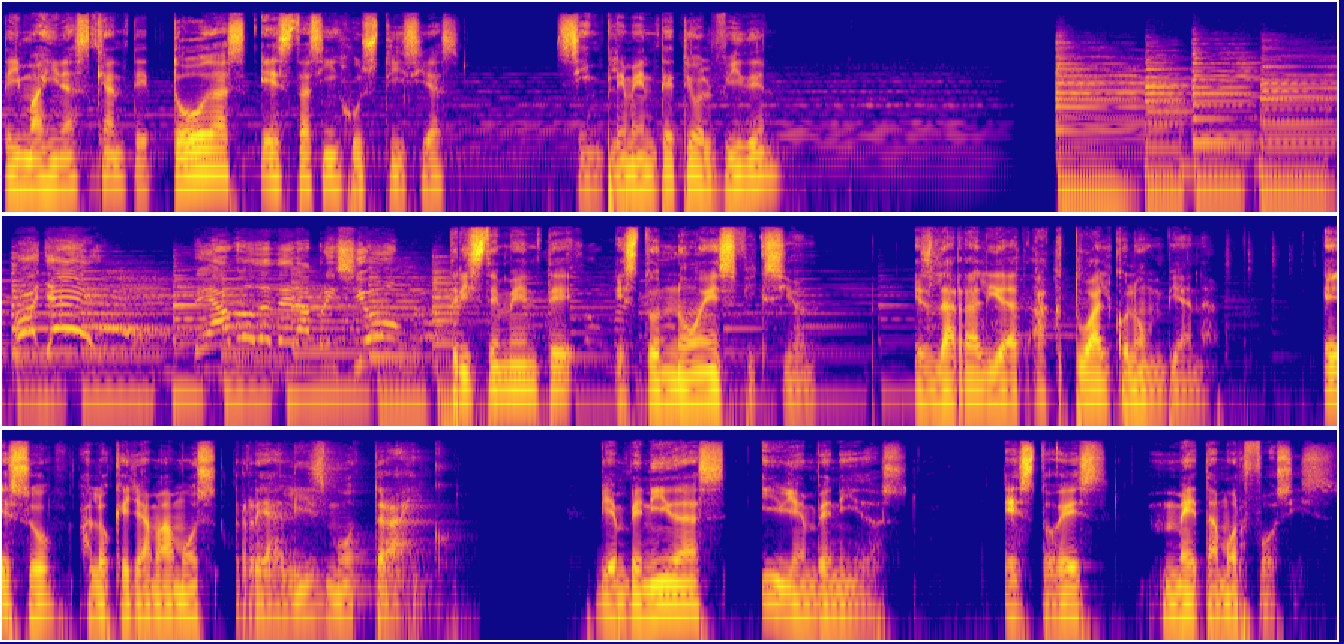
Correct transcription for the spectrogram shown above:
¿Te imaginas que ante todas estas injusticias simplemente te olviden? Tristemente, esto no es ficción, es la realidad actual colombiana. Eso a lo que llamamos realismo trágico. Bienvenidas y bienvenidos. Esto es Metamorfosis.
